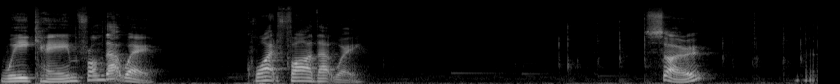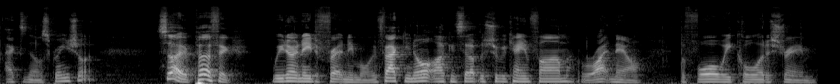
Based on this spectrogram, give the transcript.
we came from that way. Quite far that way. So, accidental screenshot. So, perfect. We don't need to fret anymore. In fact, you know what? I can set up the sugarcane farm right now before we call it a stream.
